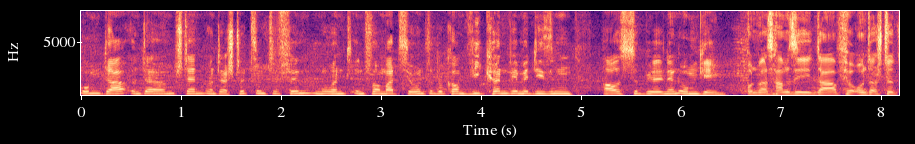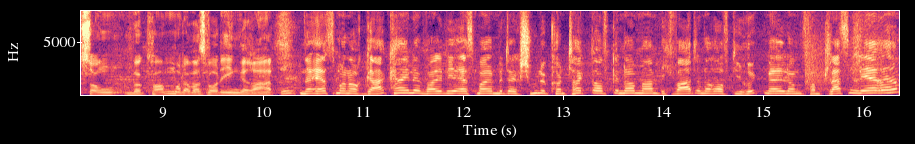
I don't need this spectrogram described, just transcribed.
um da unter Umständen Unterstützung zu finden und Informationen zu bekommen, wie können wir mit diesem Auszubildenden umgehen. Und was haben Sie da für Unterstützung bekommen oder was wurde Ihnen geraten? Na, erstmal noch gar keine, weil wir erstmal mit der Schule Kontakt aufgenommen haben. Ich warte noch auf die Rückmeldung vom Klassenlehrer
